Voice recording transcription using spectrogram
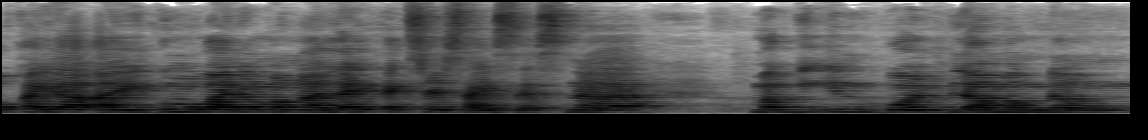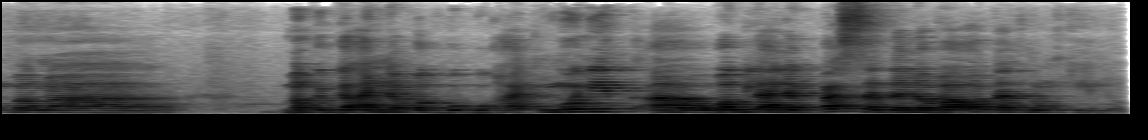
o kaya ay gumawa ng mga light exercises na mag involve lamang ng mga magagaan na pagbubuhat. Ngunit ah, wag lalagpas sa dalawa o tatlong kilo.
